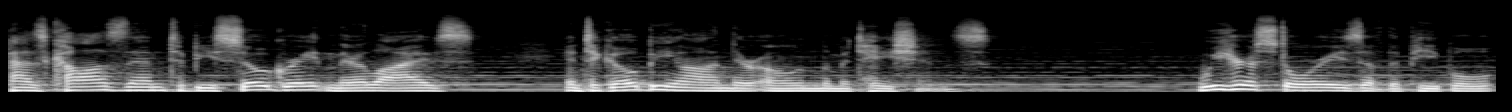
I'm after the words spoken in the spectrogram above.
has caused them to be so great in their lives and to go beyond their own limitations. We hear stories of the people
